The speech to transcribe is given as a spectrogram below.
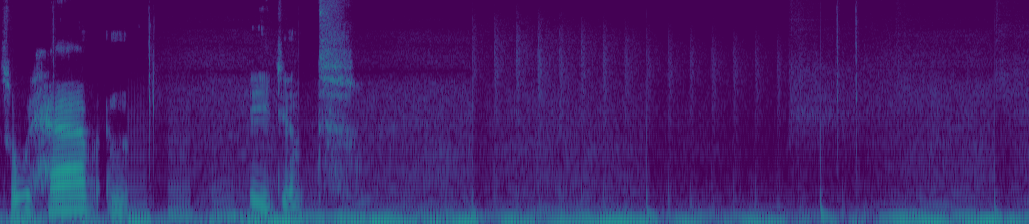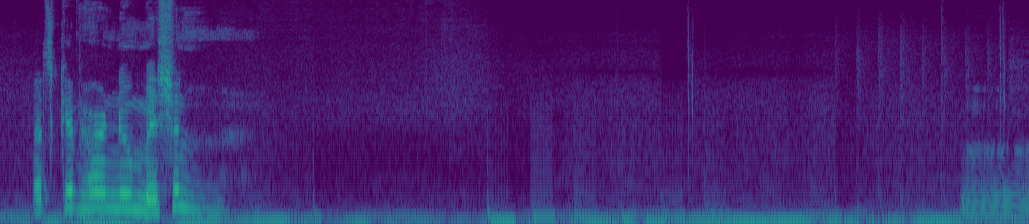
So we have an agent. Let's give her a new mission. Hmm.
